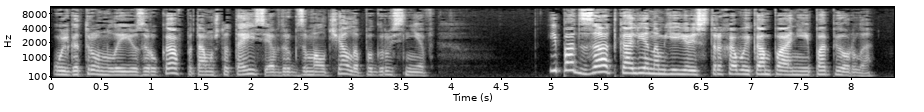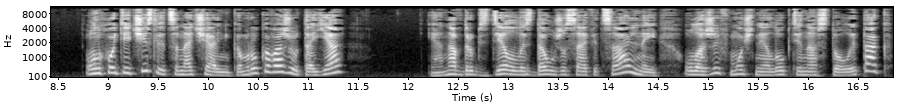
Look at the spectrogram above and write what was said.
Ольга тронула ее за рукав, потому что Таисия вдруг замолчала, погрустнев и под зад коленом ее из страховой компании поперла. Он хоть и числится начальником, руковожу-то я. И она вдруг сделалась до ужаса официальной, уложив мощные локти на стол. Итак,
